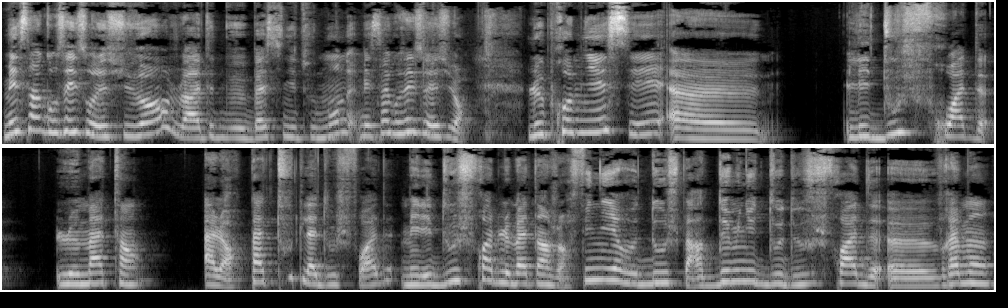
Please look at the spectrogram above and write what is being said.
mes cinq conseils sont les suivants. Je vais arrêter de me bassiner tout le monde. Mes cinq conseils sont les suivants. Le premier, c'est euh, les douches froides le matin. Alors, pas toute la douche froide, mais les douches froides le matin. Genre, finir votre douche par deux minutes de douche froide, euh, vraiment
